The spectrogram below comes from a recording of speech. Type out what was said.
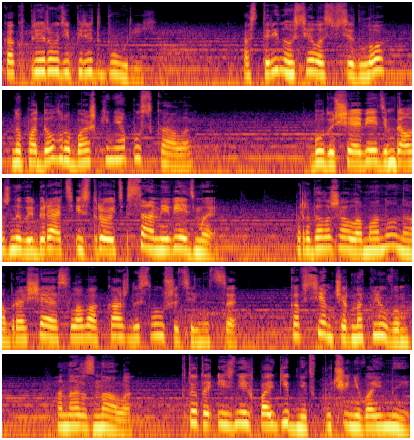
как в природе перед бурей. Астерина уселась в седло, но подол рубашки не опускала. «Будущее ведьм должны выбирать и строить сами ведьмы!» Продолжала Манона, обращая слова к каждой слушательнице, ко всем черноклювым. Она знала, кто-то из них погибнет в пучине войны.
